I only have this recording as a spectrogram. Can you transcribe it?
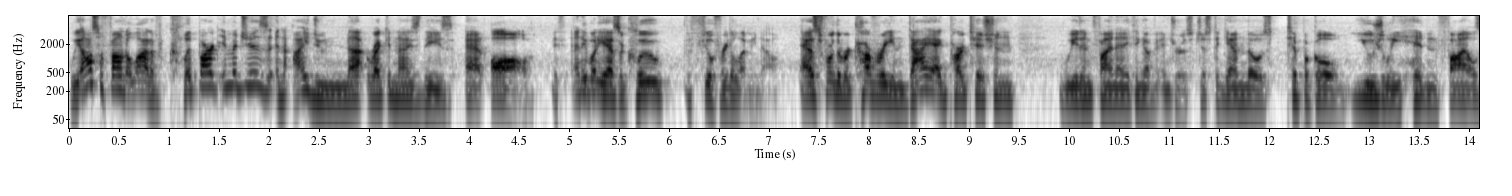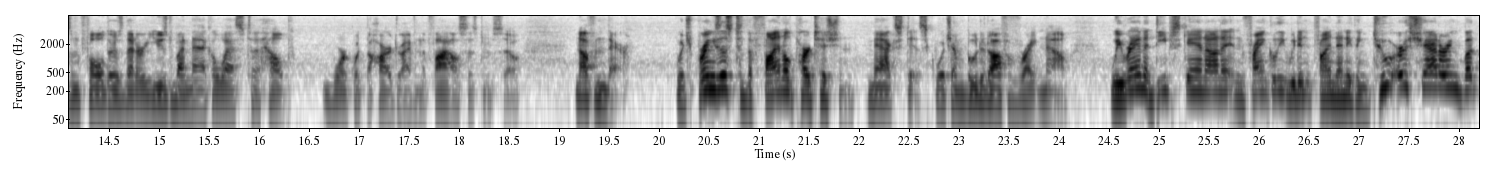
We also found a lot of clip art images, and I do not recognize these at all. If anybody has a clue, feel free to let me know. As for the recovery and diag partition, we didn't find anything of interest. Just again, those typical, usually hidden files and folders that are used by macOS to help work with the hard drive and the file system. So, nothing there. Which brings us to the final partition, Max Disk, which I'm booted off of right now. We ran a deep scan on it, and frankly, we didn't find anything too earth shattering, but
